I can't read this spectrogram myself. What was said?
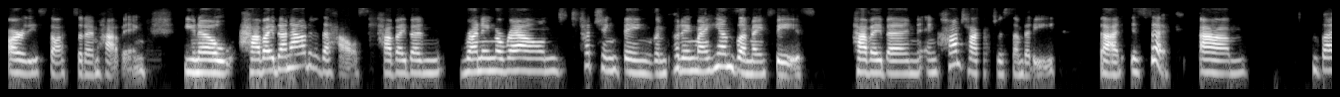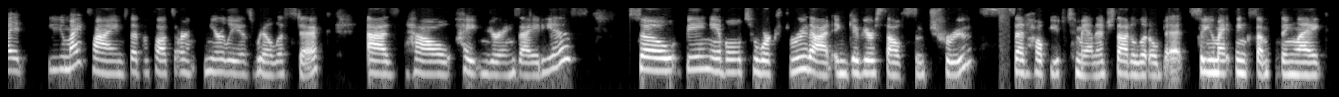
are these thoughts that I'm having? You know, have I been out of the house? Have I been running around touching things and putting my hands on my face? Have I been in contact with somebody that is sick? Um, but you might find that the thoughts aren't nearly as realistic as how heightened your anxiety is. So, being able to work through that and give yourself some truths that help you to manage that a little bit. So, you might think something like,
